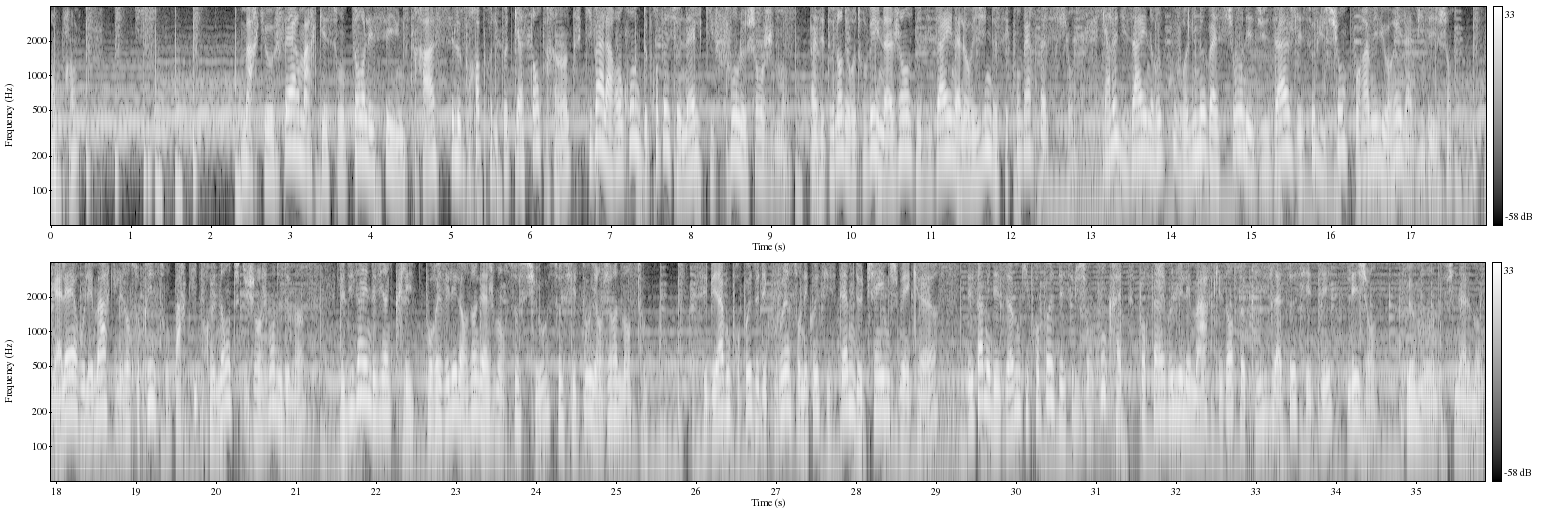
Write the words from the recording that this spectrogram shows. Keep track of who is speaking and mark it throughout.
Speaker 1: Empreinte.
Speaker 2: Marquer au fer, marquer son temps, laisser une trace, c'est le propre du podcast Empreinte qui va à la rencontre de professionnels qui font le changement. Pas étonnant de retrouver une agence de design à l'origine de ces conversations, car le design recouvre l'innovation, les usages, les solutions pour améliorer la vie des gens. Et à l'ère où les marques et les entreprises sont partie prenante du changement de demain, le design devient clé pour révéler leurs engagements sociaux, sociétaux et environnementaux. CBA vous propose de découvrir son écosystème de changemakers, des femmes et des hommes qui proposent des solutions concrètes pour faire évoluer les marques, les entreprises, la société, les gens, le monde finalement.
